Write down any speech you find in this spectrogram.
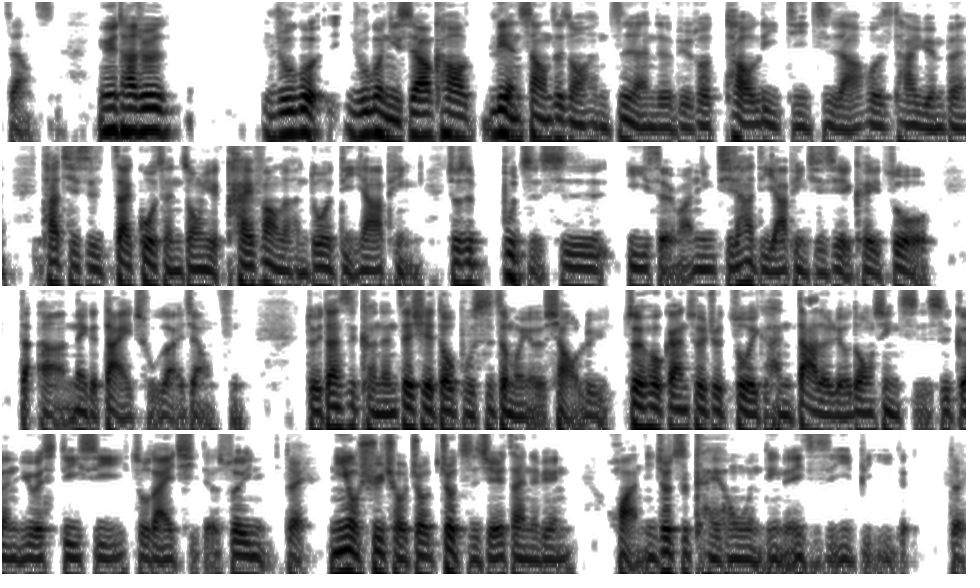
这样子。因为它就是。如果如果你是要靠链上这种很自然的，比如说套利机制啊，或者是它原本它其实在过程中也开放了很多抵押品，就是不只是 Ether 嘛，你其他抵押品其实也可以做贷呃那个贷出来这样子，对，但是可能这些都不是这么有效率，最后干脆就做一个很大的流动性池是跟 USDC 做在一起的，所以对你有需求就就直接在那边换，你就是可以很稳定的一直是一比一的对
